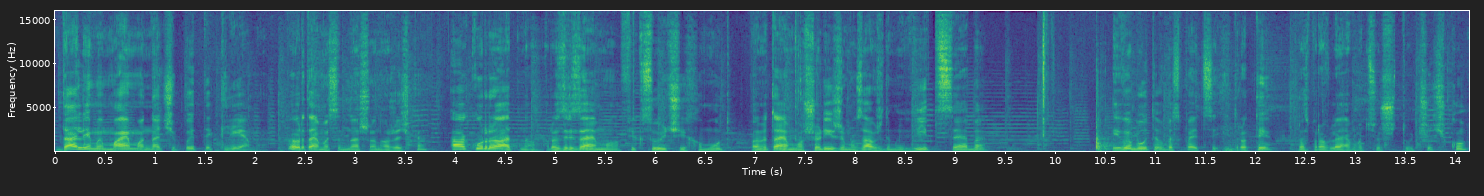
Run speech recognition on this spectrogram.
Далі ми маємо начепити клеми. Повертаємося до нашого ножичка. Акуратно розрізаємо фіксуючий хомут. Пам'ятаємо, що ріжемо завжди ми від себе. І ви будете в безпеці. І дроти розправляємо цю штучечку.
